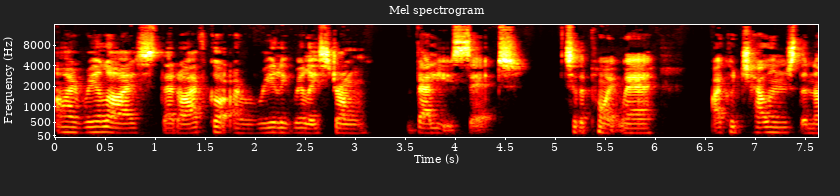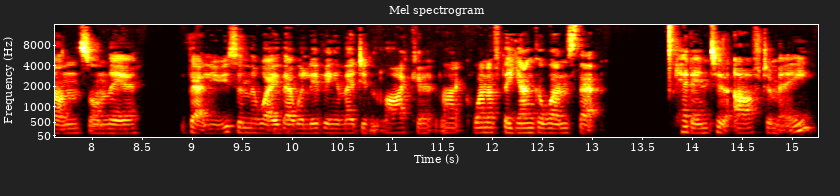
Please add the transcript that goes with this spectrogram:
I realised that I've got a really, really strong value set to the point where I could challenge the nuns on their values and the way they were living, and they didn't like it. Like one of the younger ones that had entered after me,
